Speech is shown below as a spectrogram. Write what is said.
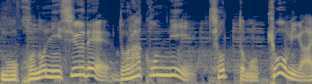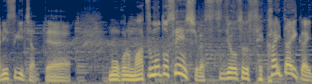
もうこの2周でドラコンにちょっともう興味がありすぎちゃってもうこの松本選手が出場する世界大会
